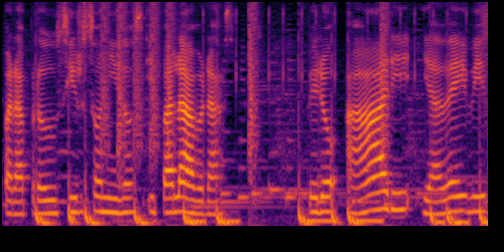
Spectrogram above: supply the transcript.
para producir sonidos y palabras. Pero a Ari y a David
